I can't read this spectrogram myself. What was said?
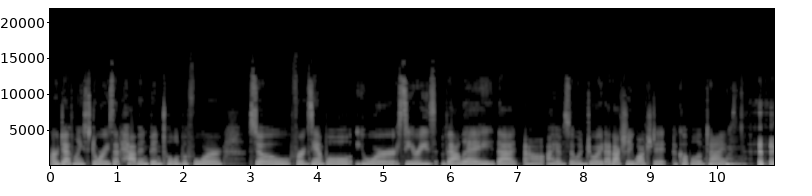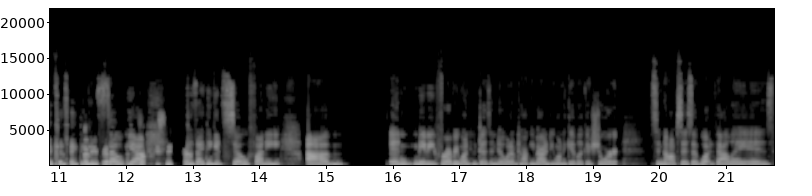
are definitely stories that haven't been told before. So, for example, your series Valet that uh, I have so enjoyed. I've actually watched it a couple of times because I think Have it's really? so yeah so nice to hear. because I think it's so funny. Um, and maybe for everyone who doesn't know what I'm talking about, do you want to give like a short synopsis of what Valet is?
